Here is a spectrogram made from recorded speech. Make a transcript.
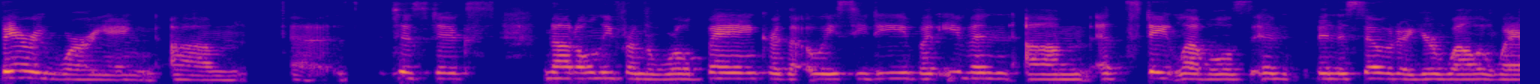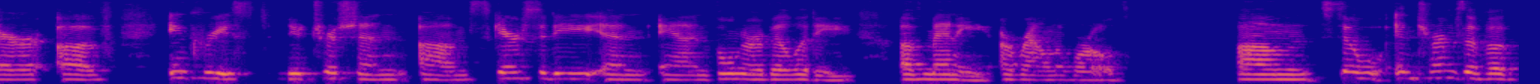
very worrying um, uh, statistics, not only from the World Bank or the OECD, but even um, at state levels in Minnesota, you're well aware of increased nutrition um, scarcity and, and vulnerability of many around the world. Um, so in terms of a,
